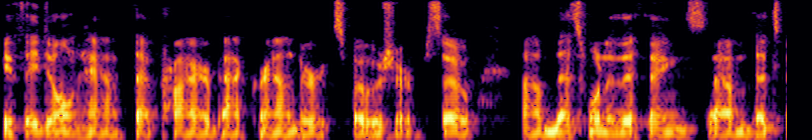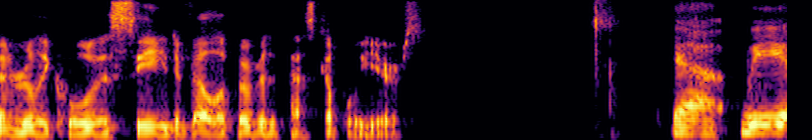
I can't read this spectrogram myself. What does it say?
if they don't have that prior background or exposure. So um, that's one of the things um, that's been really cool to see develop over the past couple of years. Yeah, we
